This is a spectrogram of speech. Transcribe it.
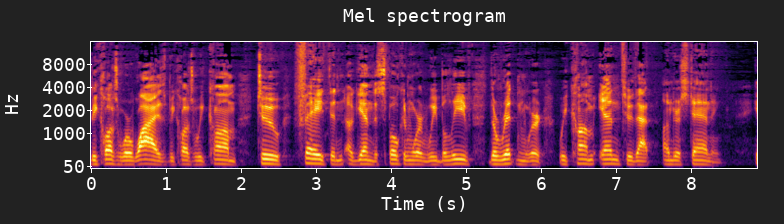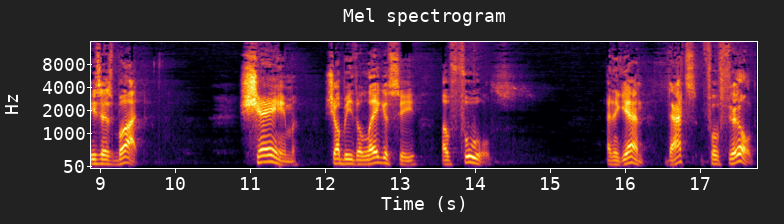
because we're wise, because we come to faith. And again, the spoken word, we believe the written word. We come into that understanding. He says, but Shame shall be the legacy of fools. And again, that's fulfilled.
